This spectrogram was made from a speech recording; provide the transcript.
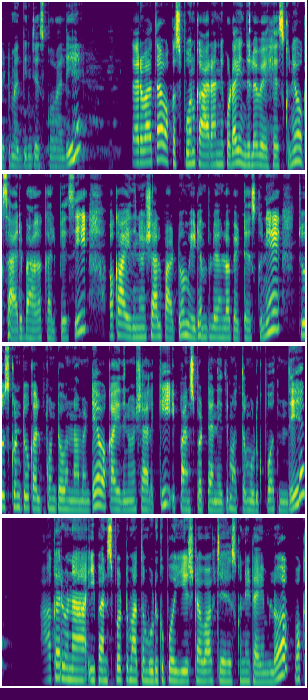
పెట్టి మగ్గించేసుకోవాలి. తర్వాత ఒక స్పూన్ కారాన్ని కూడా ఇందులో వేసేసుకుని ఒకసారి బాగా కలిపేసి ఒక ఐదు నిమిషాల పాటు మీడియం ఫ్లేమ్లో పెట్టేసుకుని చూసుకుంటూ కలుపుకుంటూ ఉన్నామంటే ఒక ఐదు నిమిషాలకి ఈ పనసపొట్టు అనేది మొత్తం ఉడికిపోతుంది. ఆఖరున ఈ పనసపొట్టు మొత్తం ఉడికిపోయి స్టవ్ ఆఫ్ చేసుకునే టైంలో ఒక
